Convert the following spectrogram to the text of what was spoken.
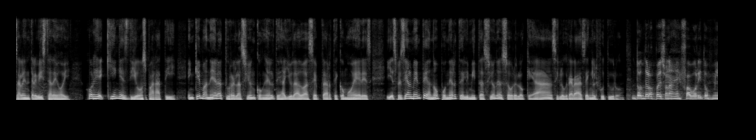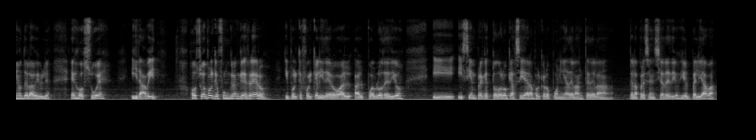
A la entrevista de hoy. Jorge, ¿quién es Dios para ti? ¿En qué manera tu relación con Él te ha ayudado a aceptarte como eres y especialmente a no ponerte limitaciones sobre lo que has y lograrás en el futuro? Dos de los personajes favoritos míos de la Biblia es Josué y David. Josué porque fue un gran guerrero y porque fue el que lideró al, pueblo de Dios y, siempre que todo lo que hacía era porque lo ponía delante de la, de la presencia de Dios y él peleaba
